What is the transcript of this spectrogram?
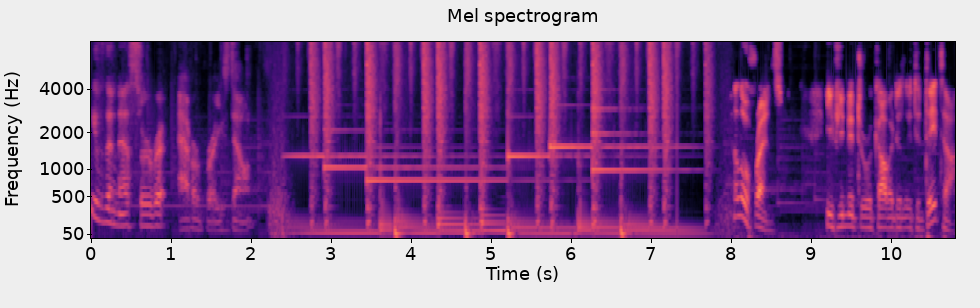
if the NAS server ever breaks down. Hello friends! If you need to recover deleted data,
